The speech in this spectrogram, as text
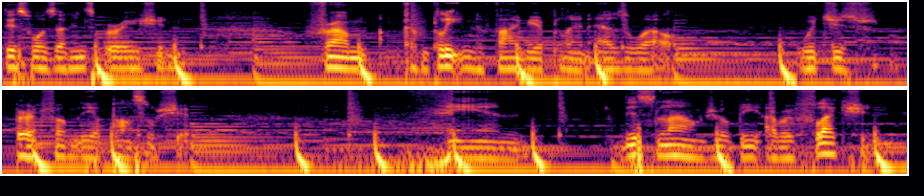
this was an inspiration from completing the five-year plan as well, which is birthed from the apostleship. And this lounge will be a reflection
